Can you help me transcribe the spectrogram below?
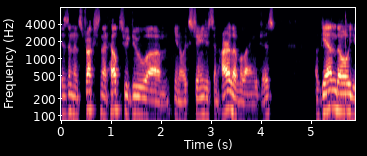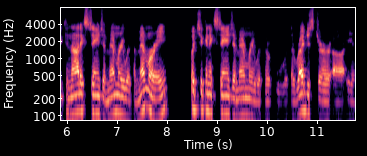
is an instruction that helps you do um, you know exchanges in higher level languages. Again, though, you cannot exchange a memory with a memory, but you can exchange a memory with a with a register uh, in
